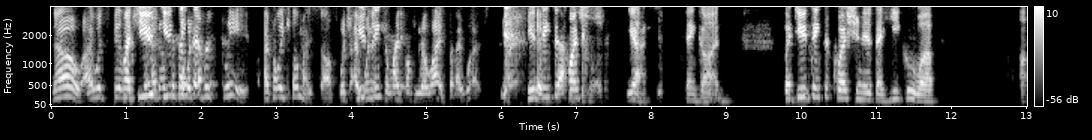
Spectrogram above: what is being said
No, I would feel But like you- I don't do you think, I would that- ever sleep. I'd probably kill myself, which I wouldn't think- kill myself in real life, but I would. Do you think the that was the question? Yes, thank God. But do you think the question is that he grew up uh,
